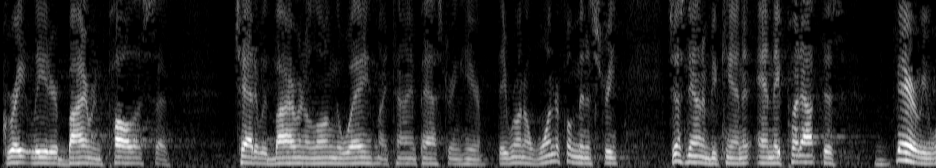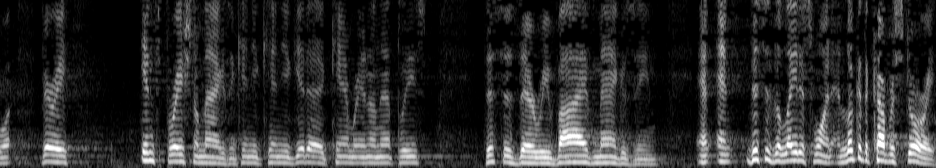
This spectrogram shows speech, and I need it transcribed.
great leader, Byron Paulus. I've chatted with Byron along the way, my time pastoring here. They run a wonderful ministry just down in Buchanan, and they put out this very, very inspirational magazine. Can you, can you get a camera in on that, please? This is their Revive magazine. And, and, this is the latest one. And look at the cover story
